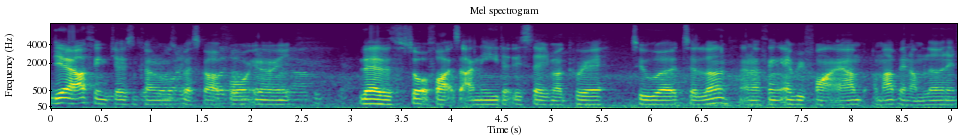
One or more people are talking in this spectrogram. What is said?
Yeah, I think Jason Cunningham was the best guy for. You know, he, they're the sort of fights that I need at this stage of my career to uh, to learn. And I think every fight I'm, I'm having, I'm learning.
